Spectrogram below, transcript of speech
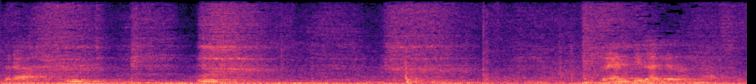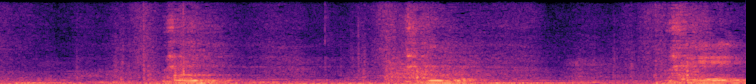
bravo, ultimo, ultimo, prendi l'aria dal naso, 1, 2, 3,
